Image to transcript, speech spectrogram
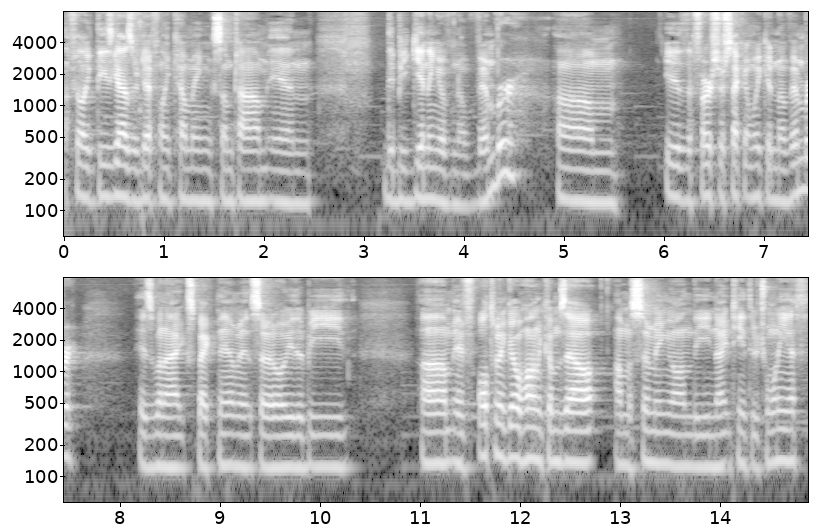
I feel like these guys are definitely coming sometime in the beginning of November. Um, either the first or second week of November is when I expect them. And So it'll either be um, if Ultimate Gohan comes out, I'm assuming on the 19th or 20th.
